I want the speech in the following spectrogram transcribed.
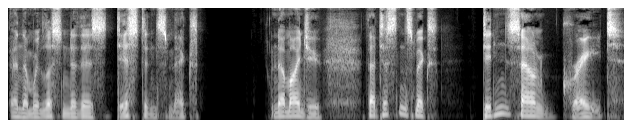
And then we listened to this distance mix. Now, mind you, that distance mix didn't sound great.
